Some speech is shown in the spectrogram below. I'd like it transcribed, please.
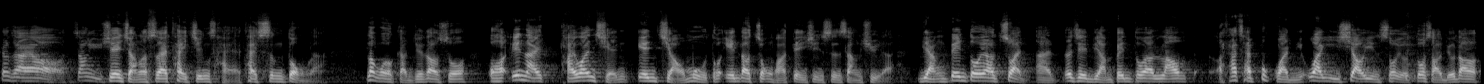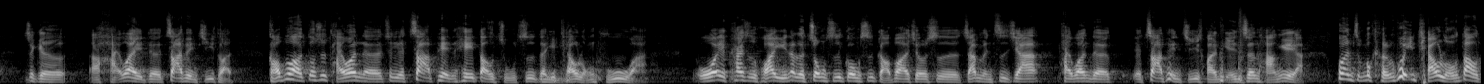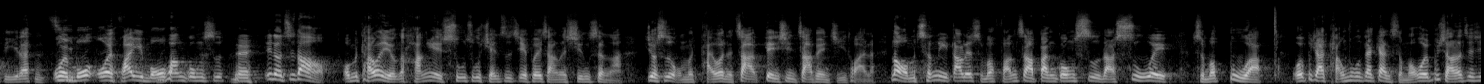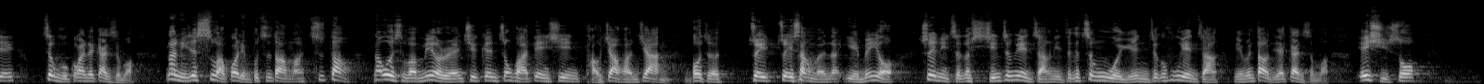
刚才啊，张宇先讲的实在太精彩、太生动了，让我感觉到说，哇，原来台湾钱淹脚目都淹到中华电信身上去了，两边都要赚啊，而且两边都要捞，他才不管你外溢效应说有多少流到这个啊海外的诈骗集团。搞不好都是台湾的这个诈骗黑道组织的一条龙服务啊！我也开始怀疑那个中资公司搞不好就是咱们自家台湾的诈骗集团延伸行业啊！不然怎么可能会一条龙到底呢？我也魔我也怀疑魔方公司。对，你都知道，我们台湾有个行业输出全世界非常的兴盛啊，就是我们台湾的诈电信诈骗集团了。那我们成立到了什么防诈办公室啊、数位什么部啊？我也不晓得唐凤在干什么，我也不晓得这些政府官员在干什么。那你这司法观点不知道吗？知道。那为什么没有人去跟中华电信讨价还价，或者追追上门呢？也没有。所以你整个行政院长，你这个政务委员，你这个副院长，你们到底在干什么？也许说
